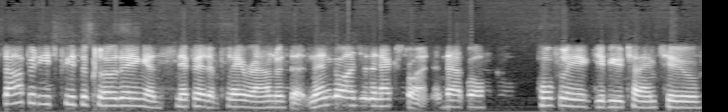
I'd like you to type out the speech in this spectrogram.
stop at each piece of clothing and sniff it and play around with it, and then go on to the next one. And that will hopefully give you time to,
